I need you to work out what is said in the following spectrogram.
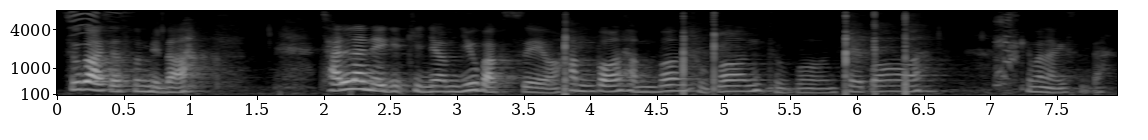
수고하셨습니다. 잘라내기 기념 뉴 박스예요. 한 번, 한 번, 두 번, 두 번, 세 번. 그만하겠습니다.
